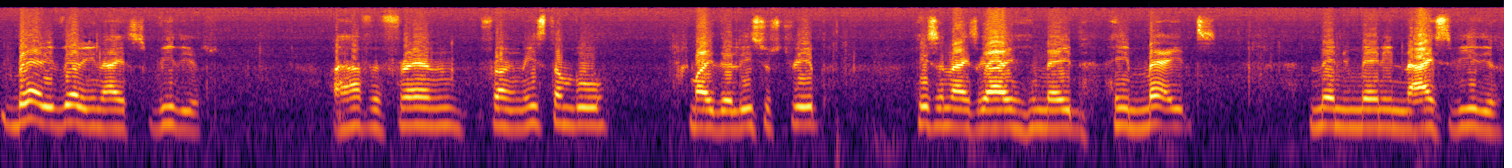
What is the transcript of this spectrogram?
very very nice videos. I have a friend from Istanbul my delicious trip. He's a nice guy. He made he made many many nice videos.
